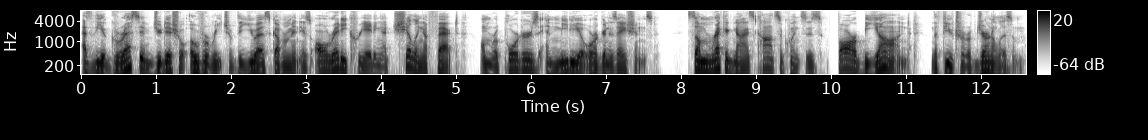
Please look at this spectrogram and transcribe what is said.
as the aggressive judicial overreach of the U.S. government is already creating a chilling effect on reporters and media organizations. Some recognize consequences far beyond the future of journalism.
